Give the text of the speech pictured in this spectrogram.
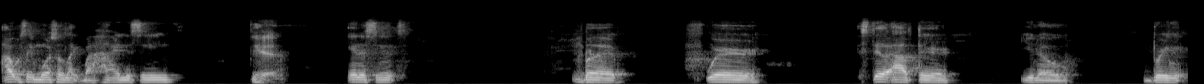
I would say more so like behind the scenes, yeah, in a sense. But we're still out there, you know, bring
